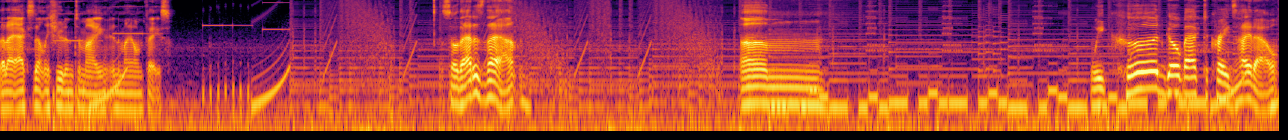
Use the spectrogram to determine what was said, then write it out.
that I accidentally shoot into my into my own face. So that is that. Um We could go back to Kraid's hideout.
